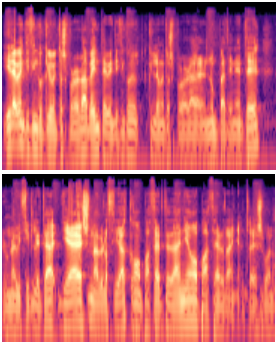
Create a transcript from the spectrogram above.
ir a 25 kilómetros por hora, 20, 25 kilómetros por hora en un patinete, en una bicicleta, ya es una velocidad como para hacerte daño o para hacer daño. Entonces, bueno,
